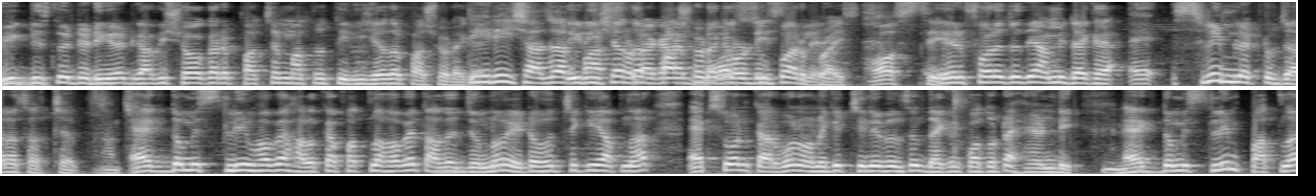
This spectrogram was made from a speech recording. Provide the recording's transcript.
বিগ ডিসপ্লে ডেডিকেট গাভি সহকারে পাচ্ছেন মাত্র তিরিশ হাজার পাঁচশো টাকা তিরিশ হাজার তিরিশ হাজার পাঁচশো টাকা সুপার প্রাইস এরপরে যদি আমি দেখা স্লিম ল্যাপটপ যারা চাচ্ছেন একদমই স্লিম হবে হালকা পাতলা হবে তাদের জন্য এটা হচ্ছে কি আপনার এক্স ওয়ান কার্বন অনেকে চিনে ফেলছেন দেখেন কতটা হ্যান্ডি একদমই স্লিম পাতলা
